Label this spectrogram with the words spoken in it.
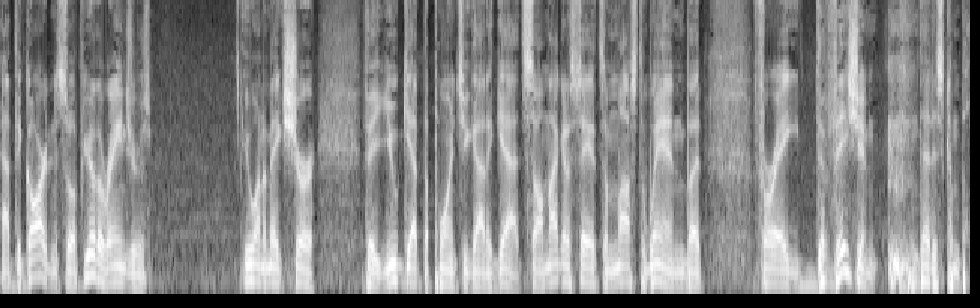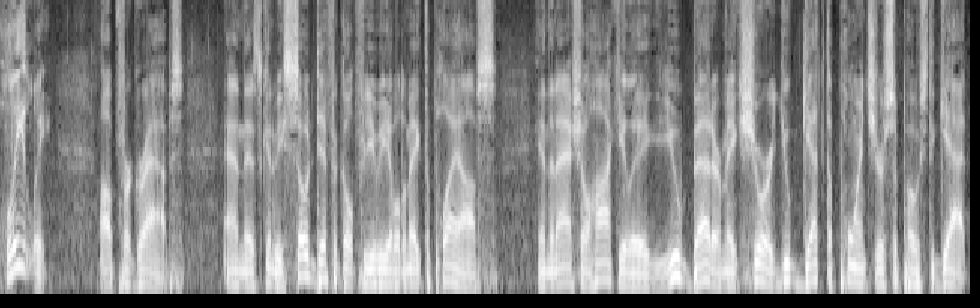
at the Garden. So if you're the Rangers, you want to make sure that you get the points you got to get. So I'm not going to say it's a must win, but for a division that is completely up for grabs, and it's going to be so difficult for you to be able to make the playoffs in the National Hockey League, you better make sure you get the points you're supposed to get.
